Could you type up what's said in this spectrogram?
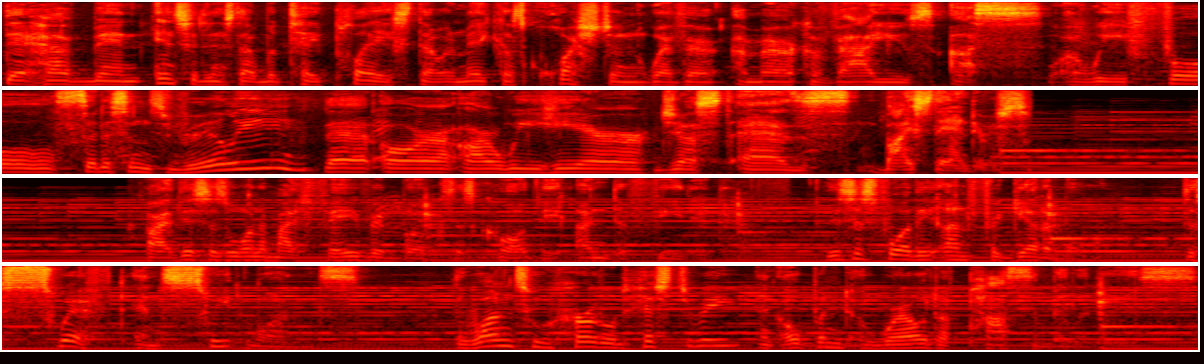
there have been incidents that would take place that would make us question whether America values us. Are we full citizens really? That or are we here just as bystanders? All right, this is one of my favorite books. It's called The Undefeated. This is for the unforgettable, the swift and sweet ones, the ones who hurdled history and opened a world of possibilities.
